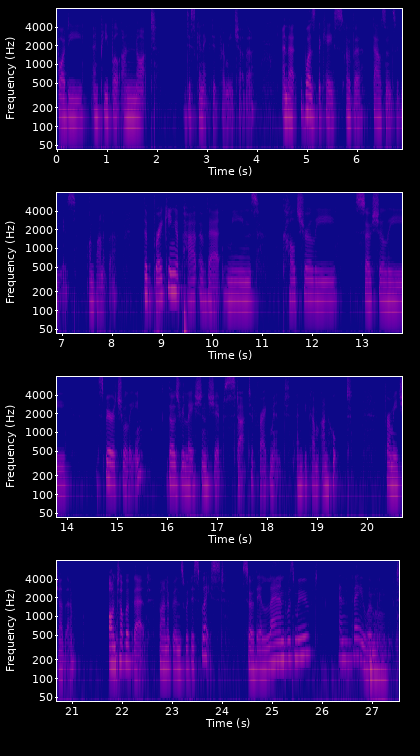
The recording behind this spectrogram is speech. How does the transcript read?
body, and people are not disconnected from each other. And that was the case over thousands of years on Banaba. The breaking apart of that means culturally, socially, spiritually, those relationships start to fragment and become unhooked from each other. On top of that, Banabans were displaced. So their land was moved and they were mm. moved.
